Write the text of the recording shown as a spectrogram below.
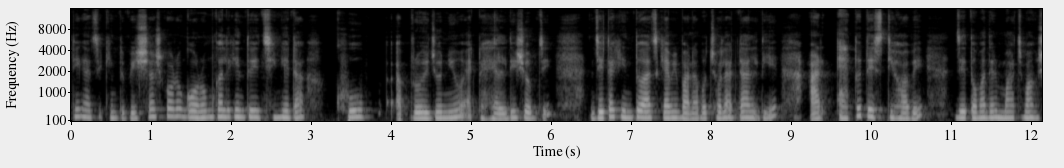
ঠিক আছে? কিন্তু বিশ্বাস করো, গরমকালে কিন্তু এই ঝিঙেটা খুব প্রয়োজনীয় একটা হেলদি সবজি, যেটা কিন্তু আজকে আমি বানাবো ছোলার ডাল দিয়ে। আর এত টেস্টি হবে যে তোমাদের মাছ মাংস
